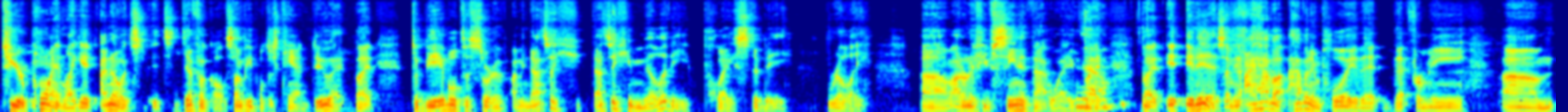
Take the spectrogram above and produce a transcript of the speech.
to your point like it i know it's it's difficult some people just can't do it but to be able to sort of i mean that's a that's a humility place to be really um, i don't know if you've seen it that way but No. but it, it is. I mean, I have a I have an employee that that for me um,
